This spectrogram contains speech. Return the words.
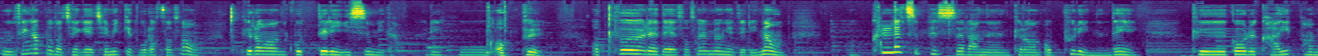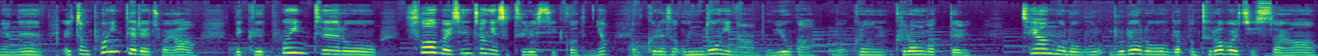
음, 생각보다 되게 재밌게 놀았어서 그런 곳들이 있습니다. 그리고 어플, 어플에 대해서 설명해 드리면 어, 클래스 패스라는 그런 어플이 있는데 그거를 가입하면은 일정 포인트를 줘요. 근데 그 포인트로 수업을 신청해서 들을 수 있거든요. 어, 그래서 운동이나 뭐 요가 뭐 그런 그런 것들 체험으로 무, 무료로 몇 번 들어볼 수 있어요.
